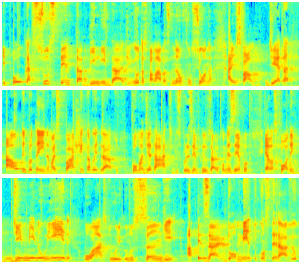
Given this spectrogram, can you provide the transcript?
e pouca sustentabilidade. Em outras palavras, não funciona. Aí eles falam dieta alta em proteína, mas baixa em carboidrato, como a dieta Atkins, por exemplo, que eles usaram como exemplo, elas podem diminuir o ácido úrico no sangue, apesar do aumento considerável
